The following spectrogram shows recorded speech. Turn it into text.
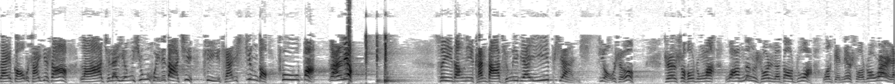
在高山以上拉起来英雄会的大旗，替天行道，除霸安良。所以，当你看大厅里边一片笑声，这时候中了，王能说二道主，我跟你说着玩嘞，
